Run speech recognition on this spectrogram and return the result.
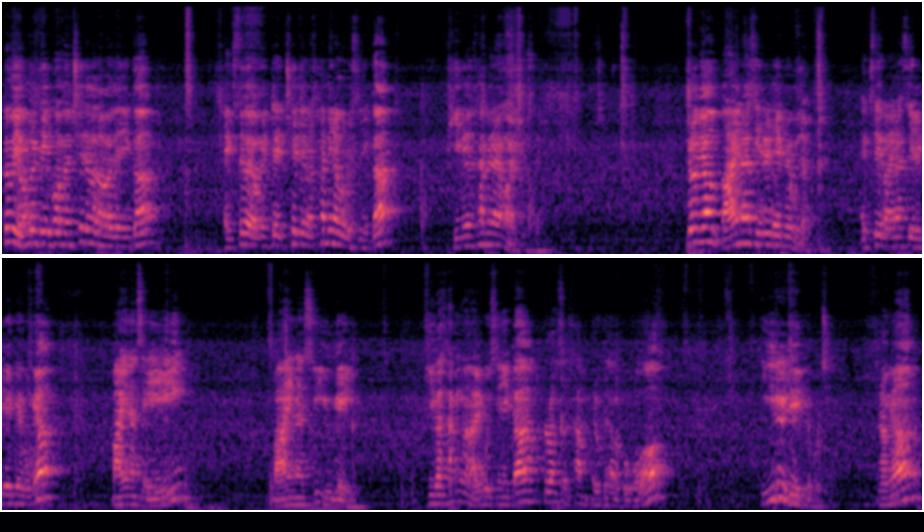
그러면 0을 대입하면 최대가 나와야 되니까 x가 0일 때 최대가 3이라고 그랬으니까 b는 3이라는 걸알수 있어요. 그러면 마이너스 1을 대입해 보자. x에 마이너스 1을 대입해 보면 마이너스 a 마이너스 6a b가 3인 건 알고 있으니까 플러스 3 이렇게 나올 거고 2를 대입해 보자. 그러면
